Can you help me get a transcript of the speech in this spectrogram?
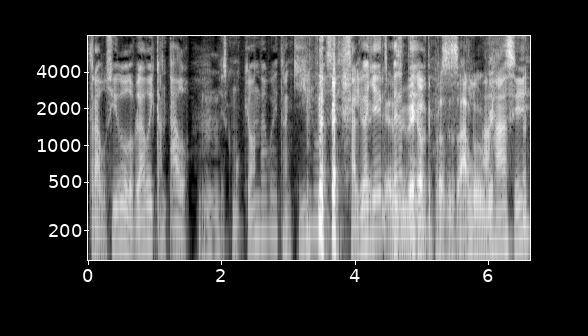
traducido, doblado y cantado. Mm. Y es como, ¿qué onda, güey? Tranquilo. así, salió ayer, espérate. Déjate procesarlo, güey. Ajá, sí.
